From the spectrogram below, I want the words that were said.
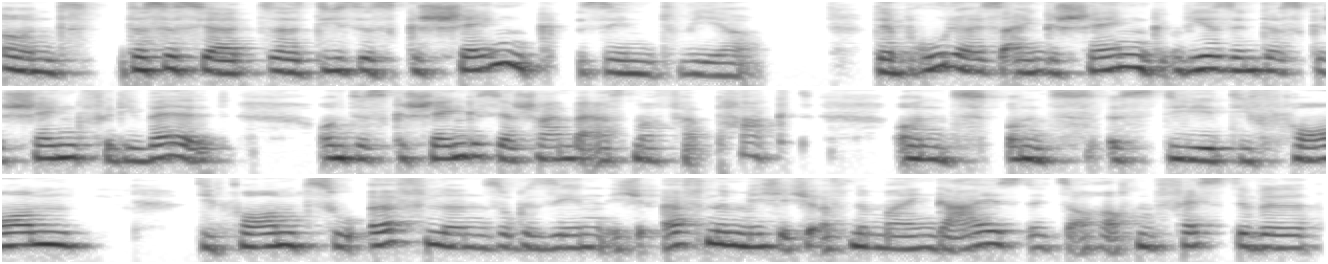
Und das ist ja, dieses Geschenk sind wir. Der Bruder ist ein Geschenk, wir sind das Geschenk für die Welt. Und das Geschenk ist ja scheinbar erstmal verpackt. Und, und ist die, die Form, die Form zu öffnen, so gesehen, ich öffne mich, ich öffne meinen Geist, jetzt auch auf dem Festival,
